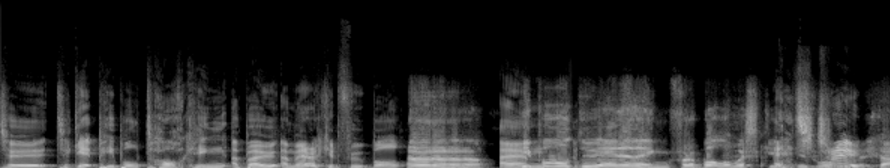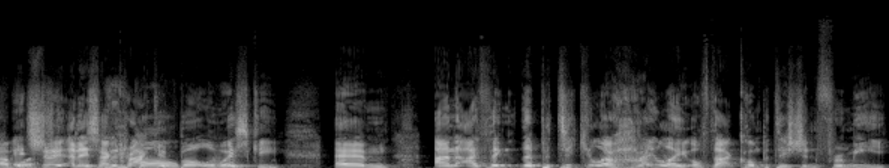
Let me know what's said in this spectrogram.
to to get people talking about American football. No, no, no, no. Um, people will do anything for a bottle of whiskey. It's true. It's true, and it's a cracking bottle of whiskey. Um, and I think the particular highlight of that competition for me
